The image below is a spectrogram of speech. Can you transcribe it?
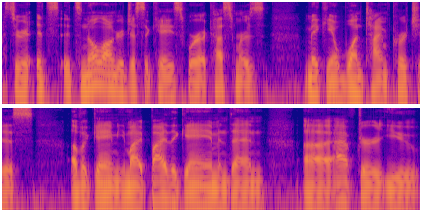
So it's it's no longer just a case where a customer is making a one-time purchase of a game. You might buy the game and then uh, after you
